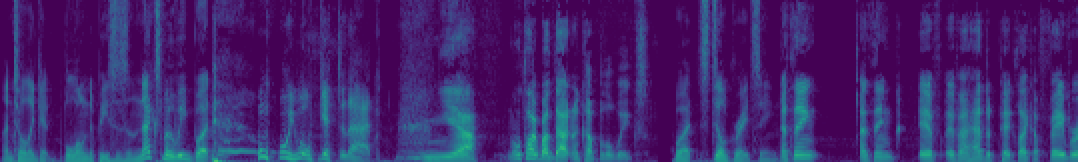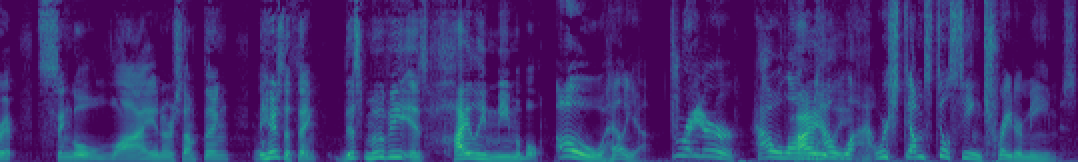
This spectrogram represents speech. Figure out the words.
until they get blown to pieces in the next movie. But we won't get to that. Yeah, we'll talk about that in a couple of weeks. But still, great scene. I think I think if if I had to pick like a favorite single line or something, here's the thing: this movie is highly memeable. Oh hell yeah, traitor! How long? How Highly. lo- we're still? I'm still seeing traitor memes.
